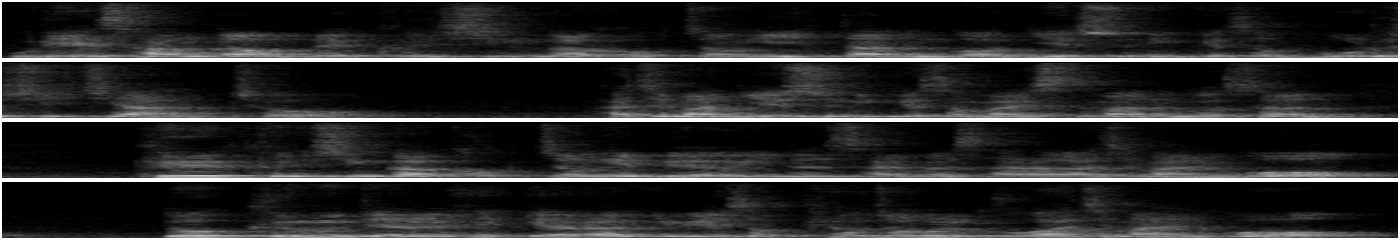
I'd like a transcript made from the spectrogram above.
우리의 삶 가운데 근심과 걱정이 있다는 것 예수님께서 모르시지 않죠. 하지만 예수님께서 말씀하는 것은 그 근심과 걱정에 매여 있는 삶을 살아가지 말고 또 그 문제를 해결하기 위해서 표적을 구하지 말고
